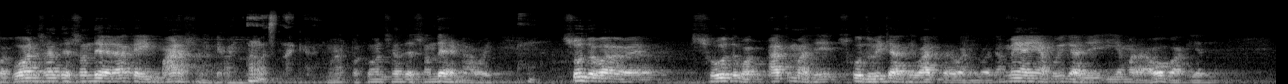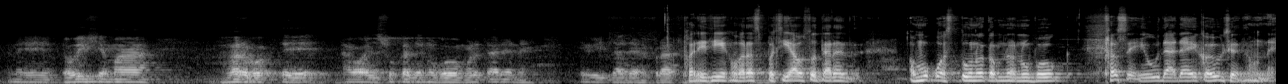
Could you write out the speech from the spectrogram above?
ભગવાન સાથે સંદેહ રાખે એ માણસ ના કહેવાય. માણસ ના કહેવાય. ભગવાન સાથે સંદેહ ના હોય. શુદ્ધ ભાવે શુદ્ધ આત્માથી શુદ્ધ વિચારથી વાત કરવાની વાત. અમે અહીંયા પૂગ્યા છે એ અમારા આવો ભાગ્ય છે. અને ભવિષ્યમાં હર વખતે આવા જ સુખદ અનુભવો મળતા રહે ને એવી દાદાને પ્રાર્થના. ફરીથી એક વર્ષ પછી આવશો ત્યારે અમુક વસ્તુનો તમને અનુભવ થશે એવું દાદાએ કહ્યું છે તમને.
